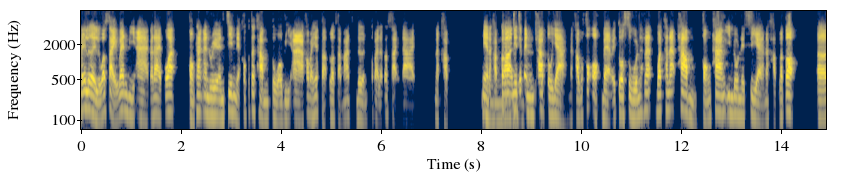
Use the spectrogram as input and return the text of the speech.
ได้เลย หรือว่าใส่แว่น VR ก็ได้เพราะว่าของทาง Unreal Engine เนี่ยเขาก็จะทำตัว VR เข้าไปให้เราสามารถเดินเข้าไปแล้วก็ใส่ได้นะครับ เนี่ยนะครับก็อันนี้จะเป็นภาพตัวอย่างนะครับว่าเขาออกแบบไอ้ตัวศูนย์วัฒนธรรมของทางอินโดนีเซียนะครับ แล้วก็เอ่อ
